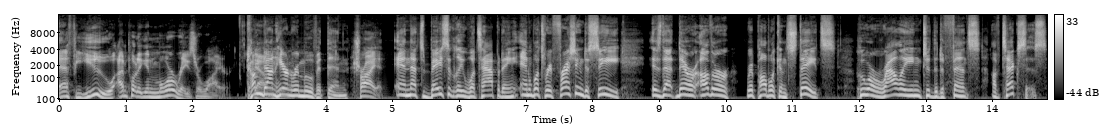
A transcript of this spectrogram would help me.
F you, I'm putting in more razor wire. Come down, here and remove it then. Try it. And that's basically what's happening. And what's refreshing to see is that there are other Republican states who are rallying to the defense of Texas.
